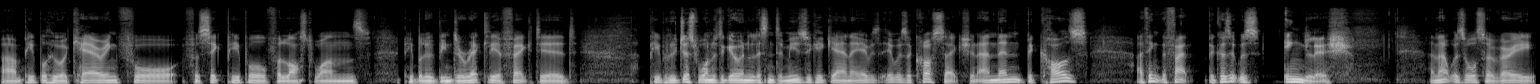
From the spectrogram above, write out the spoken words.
Um, people who are caring for for sick people, for lost ones, people who've been directly affected, people who just wanted to go and listen to music again. It was it was a cross section, and then because I think the fact because it was English and that was also very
